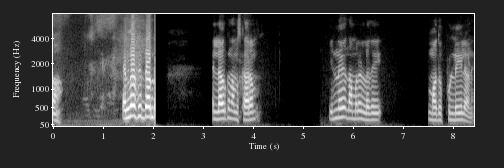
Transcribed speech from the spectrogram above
ആ. എന്നാ സിദ്ധാന്തം എല്ലാവർക്കും നമസ്കാരം. ഇന്ന് നമ്മളുള്ളത് മധുപ്പുള്ളിയിലാണ്.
